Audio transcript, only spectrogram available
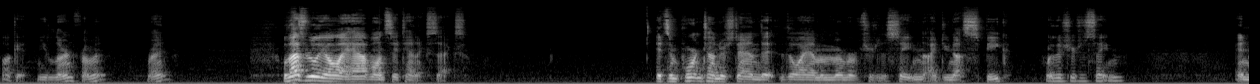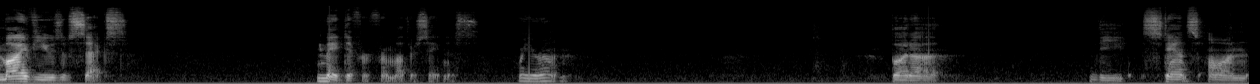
fuck it. You learn from it, right? Well, that's really all I have on satanic sex. it's important to understand that though I am a member of the Church of Satan, I do not speak for the Church of Satan. And my views of sex may differ from other Satanists or your own. But uh, the stance on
